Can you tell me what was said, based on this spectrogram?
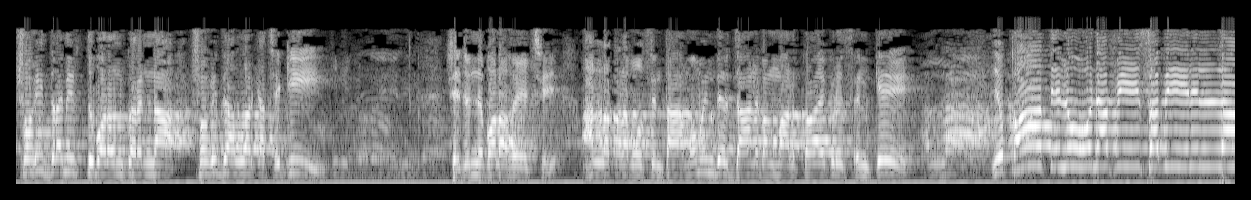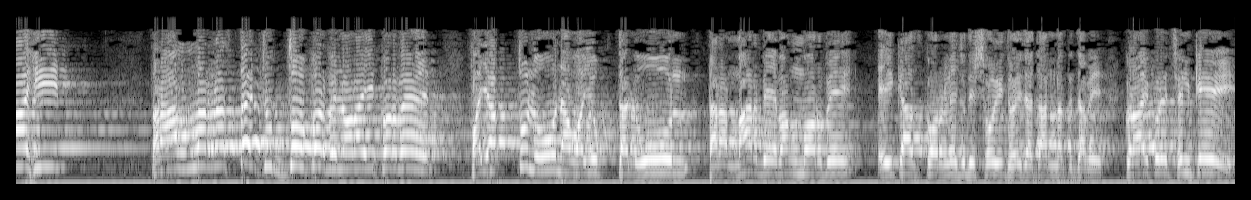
শহীদরা মৃত্যুবরণ করেন না। শহীদ আল্লাহর কাছে কি? সেজন্য বলা হয়েছে আল্লাহ তারা বলছেন তা মোমিনদের জান এবং মাল ক্রয় করেছেন কে? তারা আল্লাহর রাস্তায় যুদ্ধ করবে লড়াই করবে। তারা মারবে এবং মরবে। এই কাজ করলে যদি শহীদ হয়ে যায় জান্নাতে যাবে। ক্রয় করেছেন কে?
